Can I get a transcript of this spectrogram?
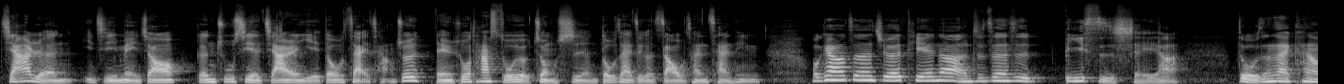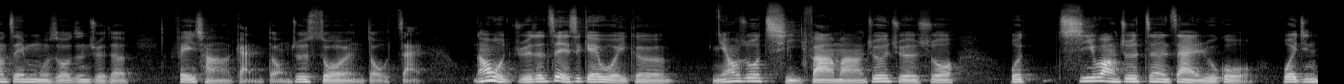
家人，以及美昭跟朱熹的家人也都在场，就是等于说他所有重视人都在这个早午餐餐厅。我看到真的觉得天呐，这真的是。逼死谁啊？对，我真的在看到这一幕的时候，真的觉得非常的感动，就是所有人都在。然后我觉得这也是给我一个，你要说启发吗？就是觉得说，我希望就是真的在，如果我已经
